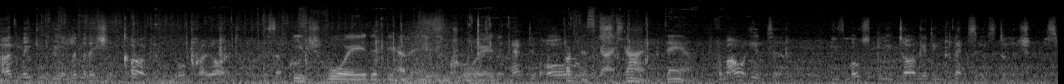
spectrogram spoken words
I'm making the elimination of Kargen your priority for this He's void if you have anything Has void. been active all Fuck this guy. the God damn. From our intel, he's mostly targeting Vex installations.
